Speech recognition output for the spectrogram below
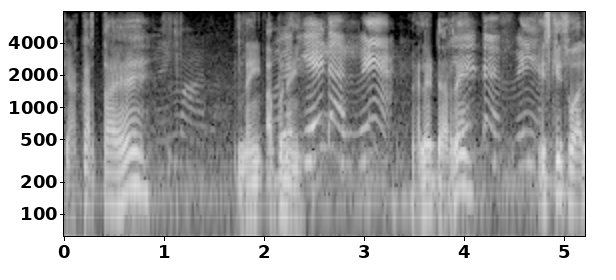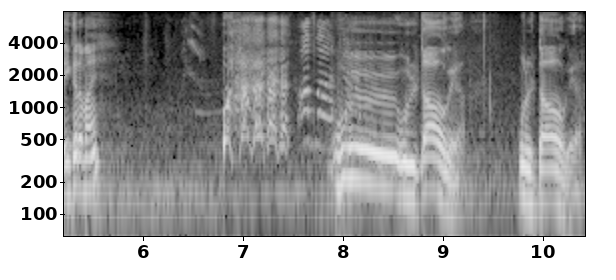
क्या करता है? नहीं अब नहीं। ये डर रहे हैं पहले डर रहे डर रहे हैं। इसकी सवारी करवाएँ। उल्टा हो गया। उल्टा हो गया।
